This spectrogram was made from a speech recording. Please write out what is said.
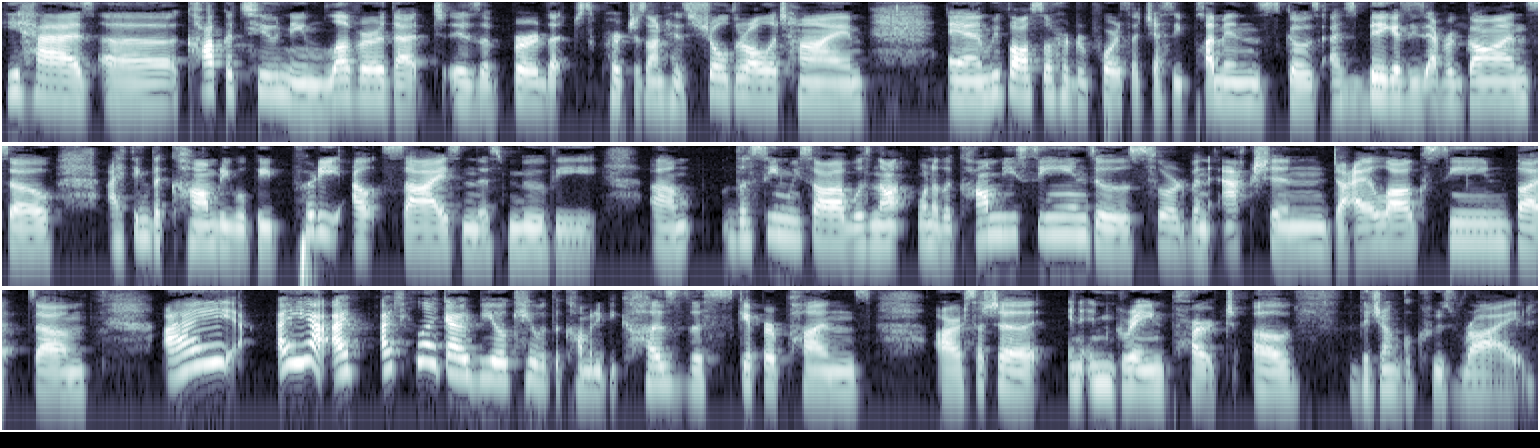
He has a cockatoo named Lover that is a bird that just perches on his shoulder all the time. And we've also heard reports that Jesse Plemons goes as big as he's ever gone. So I think the comedy will be pretty outsized in this movie. Um, the scene we saw was not one of the comedy scenes; it was sort of an action dialogue scene. But um, I, I, yeah, I, I feel like I would be okay with the comedy because the skipper puns are such a an ingrained part of the Jungle Cruise ride.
